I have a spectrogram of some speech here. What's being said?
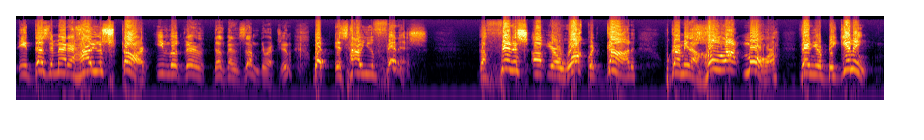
it doesn't matter how you start, even though it very, does matter in some direction, but it's how you finish. The finish of your walk with God will going to mean a whole lot more than your beginning.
